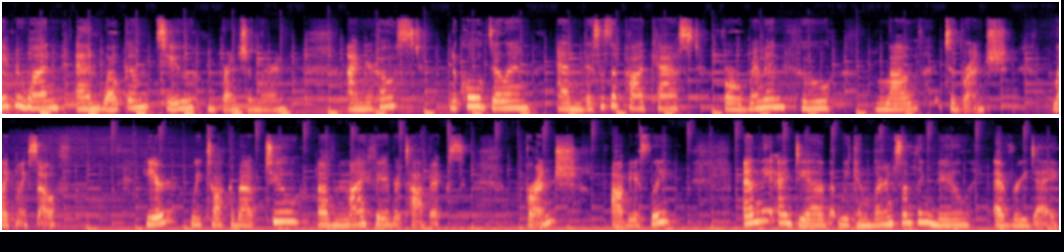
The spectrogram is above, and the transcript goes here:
Hey everyone, and welcome to Brunch and Learn. I'm your host, Nicole Dillon, and this is a podcast for women who love to brunch, like myself. Here, we talk about two of my favorite topics brunch, obviously, and the idea that we can learn something new every day.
